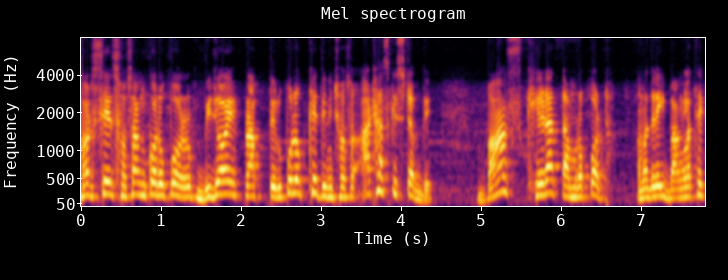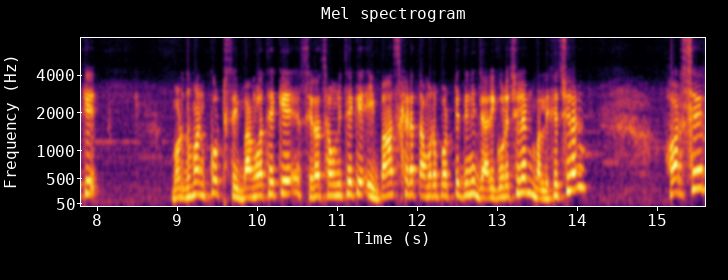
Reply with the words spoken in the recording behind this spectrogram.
হর্ষের শশাঙ্কর উপর বিজয় প্রাপ্তের উপলক্ষে তিনি ছশো আঠাশ খ্রিস্টাব্দে বাঁশ, খেড়া, তাম্রপট আমাদের এই বাংলা থেকে, বর্ধমান কোট, সেই বাংলা থেকে সেনা ছাউনি থেকে এই বাঁশ, খেড়া, তাম্রপটটি তিনি জারি করেছিলেন বা লিখেছিলেন। হর্ষের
